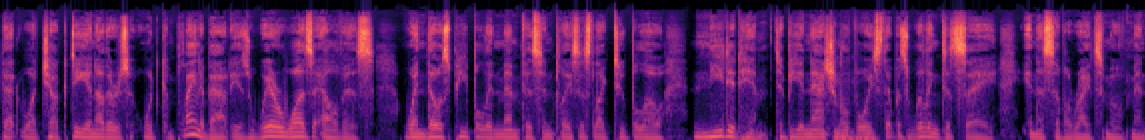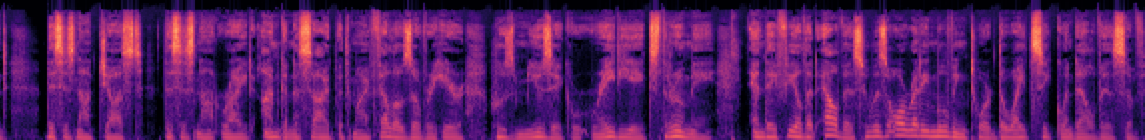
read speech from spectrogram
that what Chuck D and others would complain about is where was Elvis when those people in Memphis and places like Tupelo needed him to be a national mm-hmm. voice that was willing to say in the civil rights movement, this is not just, this is not right. I'm going to side with my fellows over here whose music radiates through me. And they feel that Elvis, who was already moving toward the white sequined Elvis of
